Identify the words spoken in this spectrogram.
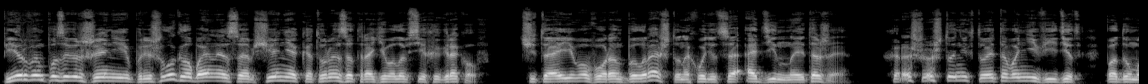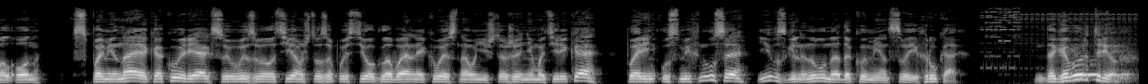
Первым по завершении пришло глобальное сообщение, которое затрагивало всех игроков. Читая его, Ворон был рад, что находится один на этаже. «Хорошо, что никто этого не видит», — подумал он, Вспоминая, какую реакцию вызвал тем, что запустил глобальный квест на уничтожение материка, парень усмехнулся и взглянул на документ в своих руках. Договор трех.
